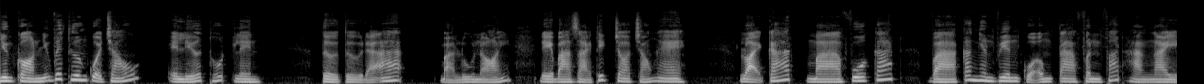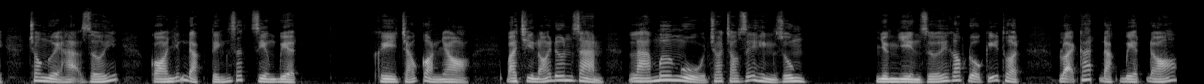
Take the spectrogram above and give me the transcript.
Nhưng còn những vết thương của cháu, Elias thốt lên. Từ từ đã, bà Lu nói, để bà giải thích cho cháu nghe. Loại cát mà vua cát và các nhân viên của ông ta phân phát hàng ngày cho người hạ giới có những đặc tính rất riêng biệt. Khi cháu còn nhỏ, bà chỉ nói đơn giản là mơ ngủ cho cháu dễ hình dung. Nhưng nhìn dưới góc độ kỹ thuật, loại cát đặc biệt đó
